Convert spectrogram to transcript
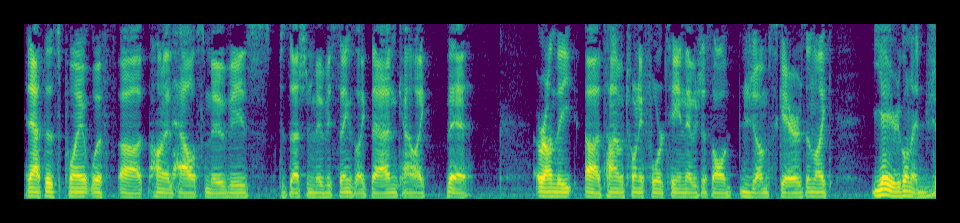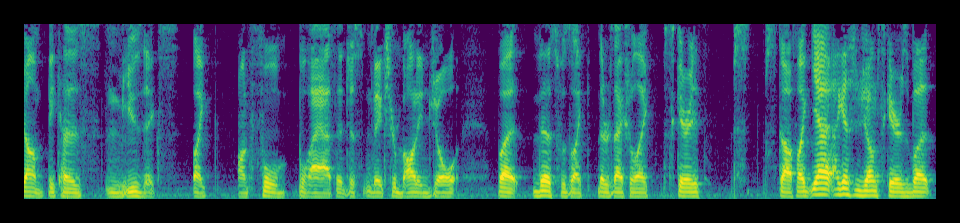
And at this point, with uh, haunted house movies, possession movies, things like that, and kind of like the around the uh, time of 2014, it was just all jump scares and like yeah, you're going to jump because music's like on full blast. It just makes your body jolt. But this was like there's actually like scary stuff. Like yeah, I guess jump scares, but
